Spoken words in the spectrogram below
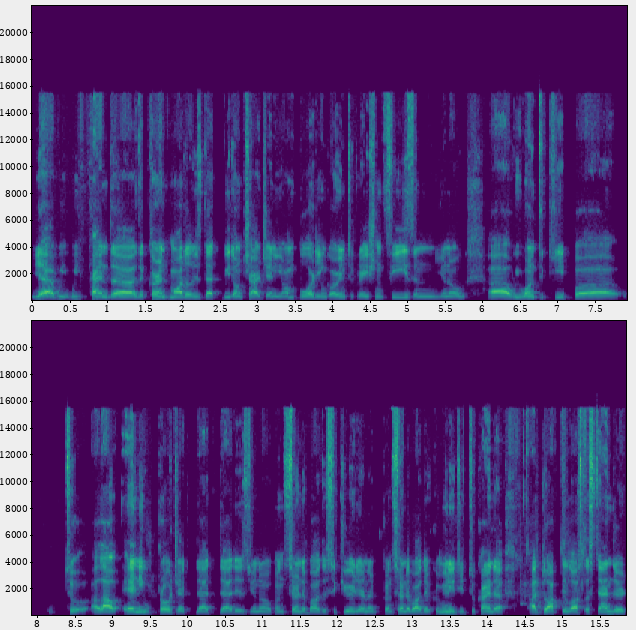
yeah we, we kind of the current model is that we don't charge any onboarding or integration fees and you know uh, we want to keep uh, to allow any project that that is you know concerned about the security and concerned about their community to kind of adopt the lossless standard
